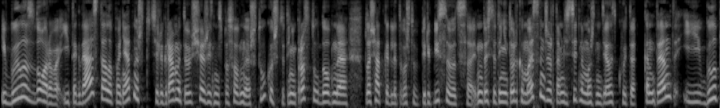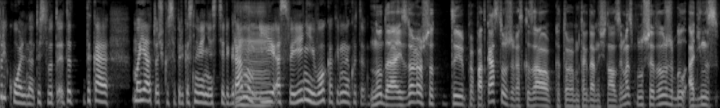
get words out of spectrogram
И было здорово. И тогда стало понятно, что Телеграм — это вообще жизнеспособная штука, что это не просто удобная площадка для того, чтобы переписываться. Ну, то есть это не только мессенджер, там действительно можно делать какой-то контент, и было прикольно. То есть вот это такая моя точка соприкосновения с Телеграмом mm-hmm. и освоение его как именно какой-то... Ну да, и здорово, что ты про подкаст тоже рассказала, которым тогда начинал заниматься, потому что это тоже был один из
